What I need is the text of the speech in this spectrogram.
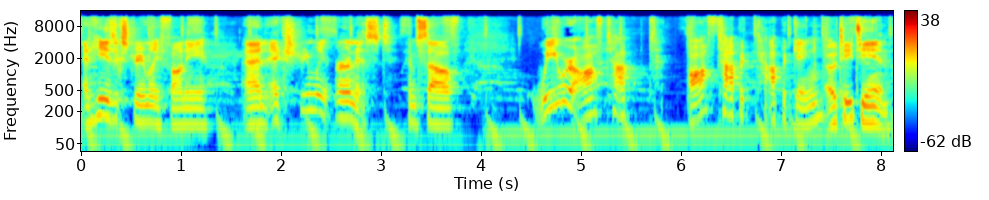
and he's extremely funny and extremely earnest himself. We were off top, off topic, topicing OTTN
